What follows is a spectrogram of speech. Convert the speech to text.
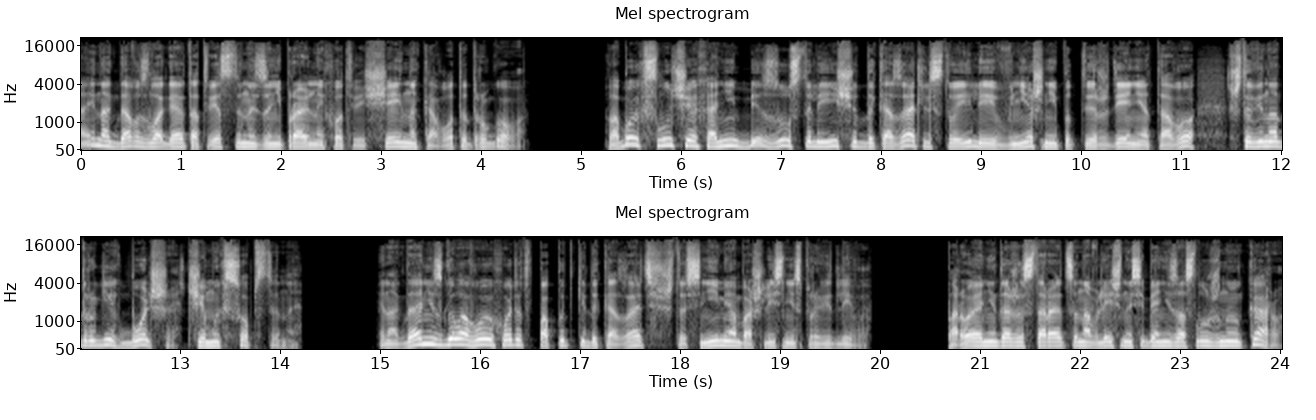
а иногда возлагают ответственность за неправильный ход вещей на кого-то другого. В обоих случаях они без устали ищут доказательства или внешние подтверждения того, что вина других больше, чем их собственная. Иногда они с головой уходят в попытки доказать, что с ними обошлись несправедливо. Порой они даже стараются навлечь на себя незаслуженную кару,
